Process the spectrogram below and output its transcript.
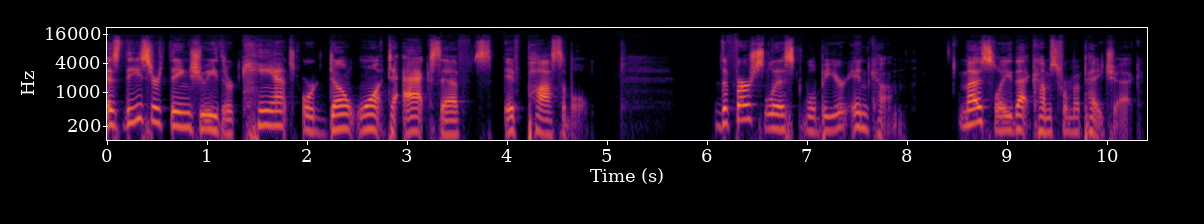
as these are things you either can't or don't want to access if possible. The first list will be your income. Mostly that comes from a paycheck.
